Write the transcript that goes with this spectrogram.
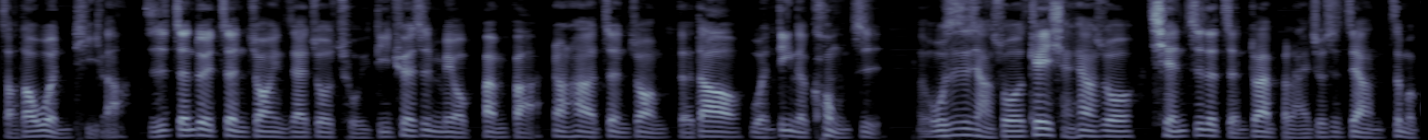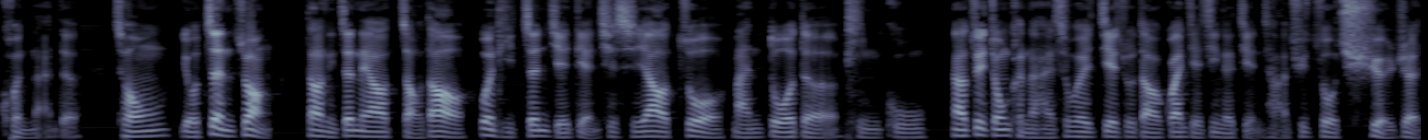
找到问题啦，只是针对症状一直在做处理，的确是没有办法让他的症状得到稳定的控制。我只是想说，可以想象说，前肢的诊断本来就是这样这么困难的，从有症状。到你真的要找到问题症结点，其实要做蛮多的评估，那最终可能还是会借助到关节镜的检查去做确认，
